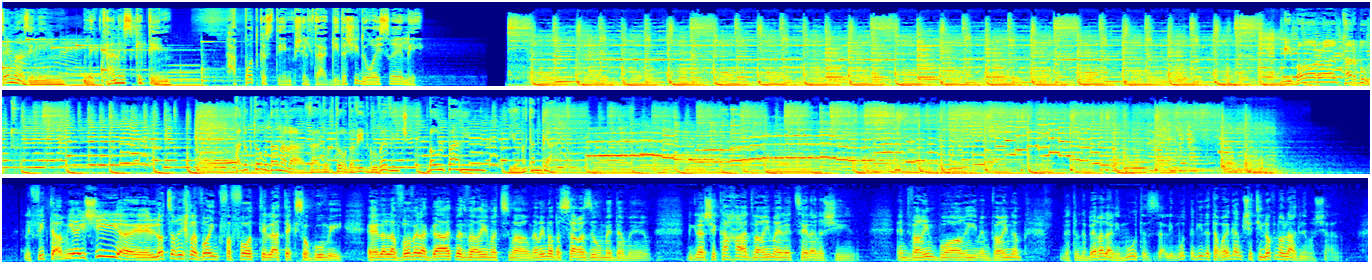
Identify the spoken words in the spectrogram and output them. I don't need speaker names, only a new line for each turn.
אתם מאזינים לכאן הסכתים, הפודקאסטים של תאגיד השידור הישראלי.
גיבור תרבות הדוקטור דן הרב והדוקטור דוד גורביץ' באולפן עם יונתן גת.
לפי טעמי האישי, אה, לא צריך לבוא עם כפפות לטקס או גומי, אלא לבוא ולגעת בדברים עצמם, גם אם הבשר הזה הוא מדמם, בגלל שככה הדברים האלה אצל אנשים. הם דברים בוערים, הם דברים גם... ואתה מדבר על אלימות, אז אלימות, נגיד, אתה רואה גם כשתינוק נולד, למשל.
